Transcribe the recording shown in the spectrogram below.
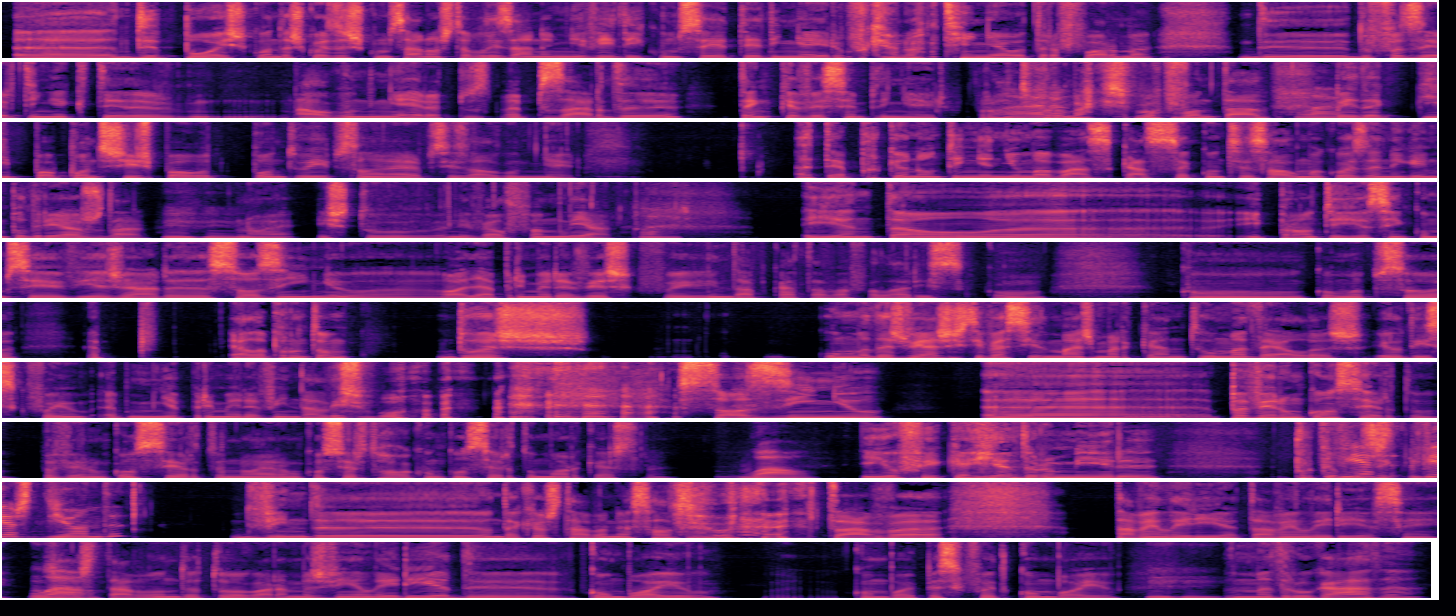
Uh, depois, quando as coisas começaram a estabilizar na minha vida e comecei a ter dinheiro, porque eu não tinha outra forma de, de fazer, tinha que ter algum dinheiro, apesar de tem que haver sempre dinheiro. Pronto, claro. por mais boa vontade, claro. para ir daqui para o ponto X para o ponto Y era preciso algum dinheiro. Até porque eu não tinha nenhuma base. Caso se acontecesse alguma coisa, ninguém me poderia ajudar, não é? Isto a nível familiar. Claro. E então, uh, e pronto, e assim comecei a viajar uh, sozinho. Uh, olha, a primeira vez que fui, ainda há bocado estava a falar isso com, com, com uma pessoa, ela perguntou-me duas. Uma das viagens tivesse sido mais marcante, uma delas eu disse que foi a minha primeira vinda a Lisboa, sozinho, para ver um concerto. Para ver um concerto, não era um concerto rock, um concerto de uma orquestra. Uau! E eu fiquei a dormir porque vieste, a música. Vieste de onde? Vim de onde é que eu estava nessa altura? estava. Estava em Leiria, estava em Leiria, sim. Uau. Já estava onde eu estou agora, mas vim em Leiria de comboio, comboio, penso que foi de comboio, Uhum. de madrugada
